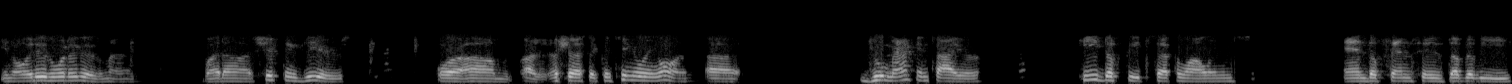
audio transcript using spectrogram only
you know, it is what it is, man. But uh shifting gears, or um, or should I say, continuing on, uh, Drew McIntyre, he defeats Seth Rollins and defends his WWE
